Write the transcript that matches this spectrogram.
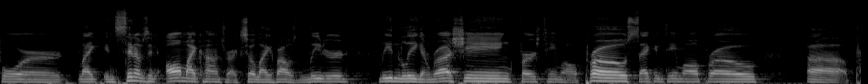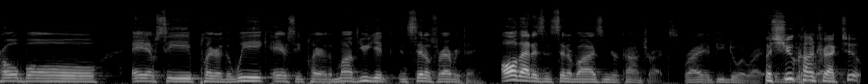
for like incentives in all my contracts. So like if I was leader leading the league in rushing, first team All Pro, second team All Pro, uh, Pro Bowl, AFC Player of the Week, AFC Player of the Month, you get incentives for everything. All that is incentivized in your contracts, right? If you do it right. But shoe it right. contract too.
